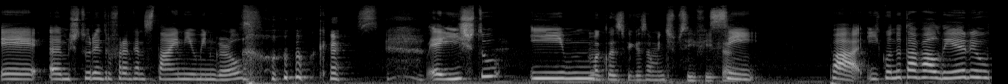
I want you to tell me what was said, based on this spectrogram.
é a mistura entre o Frankenstein e o Mean Girls. Ok. É isto, e. Uma classificação muito específica. Sim. Pá, e quando eu estava a ler, eu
